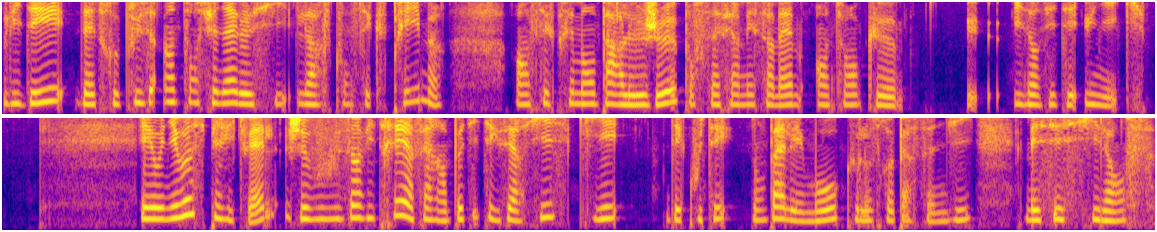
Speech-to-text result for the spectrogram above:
l'idée d'être plus intentionnel aussi lorsqu'on s'exprime, en s'exprimant par le jeu pour s'affirmer soi-même en tant que euh, identité unique. Et au niveau spirituel, je vous inviterai à faire un petit exercice qui est d'écouter non pas les mots que l'autre personne dit, mais ses silences,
